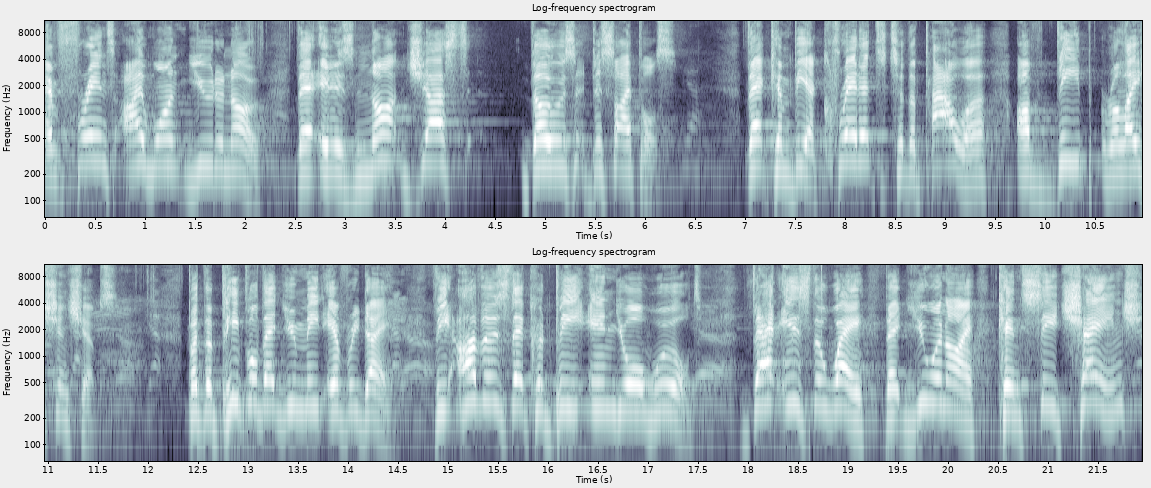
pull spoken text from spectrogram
And friends, I want you to know that it is not just those disciples. that can be a credit to the power of deep relationships. But the people that you meet every day, the others that could be in your world, that is the way that you and I can see change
